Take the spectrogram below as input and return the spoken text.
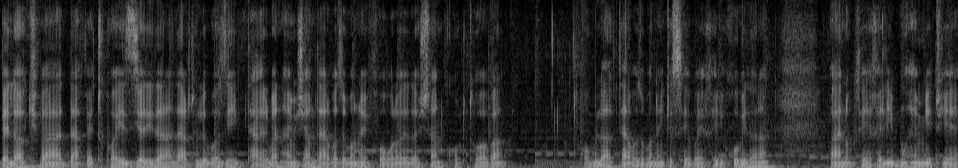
بلاک و دفع توپای زیادی دارن در طول بازی. تقریبا همیشه هم دروازه‌بانای فوق داشتن. کورتوا و اوبلاک دروازه‌بانایی که سیوای خیلی خوبی دارن و نکته خیلی مهمیه توی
